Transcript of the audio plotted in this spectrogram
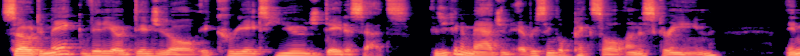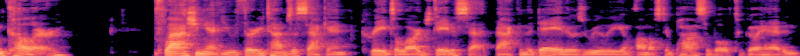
So to make video digital, it creates huge data sets because you can imagine every single pixel on a screen in color flashing at you 30 times a second creates a large data set. Back in the day, it was really almost impossible to go ahead and,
